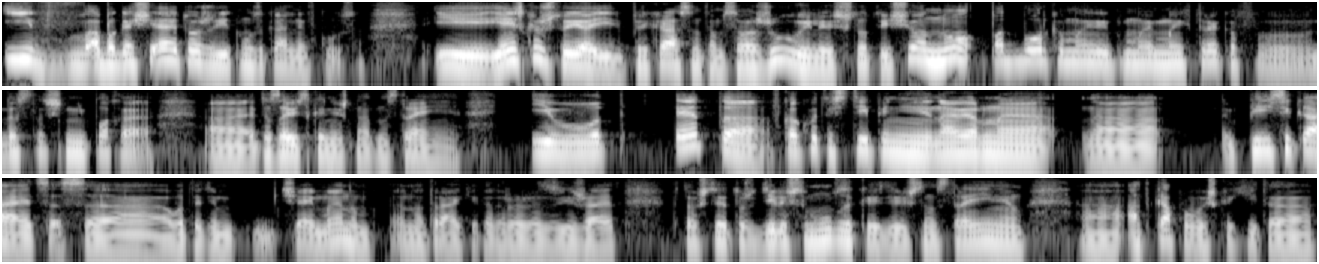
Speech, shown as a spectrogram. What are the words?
и обогащаю тоже их музыкальные вкусы. И я не скажу, что я прекрасно там свожу или что-то еще, но подборка мои- мо- моих треков э, достаточно неплохая. А, Это зависит, конечно, от настроения. И вот это в какой-то степени, наверное, а, пересекается с а, вот этим чайменом на траке, который разъезжает, потому что ты тоже делишься музыкой, делишься настроением, а, откапываешь какие-то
